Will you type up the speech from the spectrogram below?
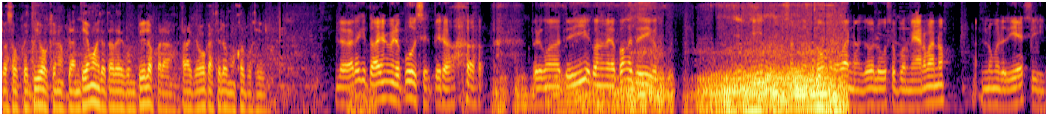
los objetivos que nos planteemos y tratar de cumplirlos para, para que Boca esté lo mejor posible. La verdad que todavía no me lo puse, pero pero cuando te diga, cuando me lo ponga te digo. En fin, son bueno, yo lo uso por mi hermano, el número 10 y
